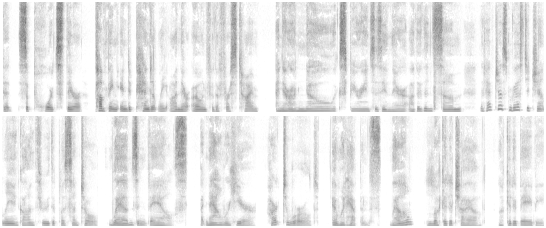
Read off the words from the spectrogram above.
that supports their pumping independently on their own for the first time. And there are no experiences in there other than some that have just rested gently and gone through the placental webs and veils. But now we're here, heart to world. And what happens? Well, look at a child, look at a baby.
